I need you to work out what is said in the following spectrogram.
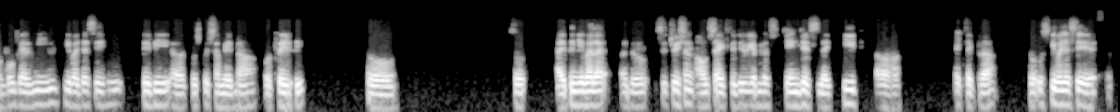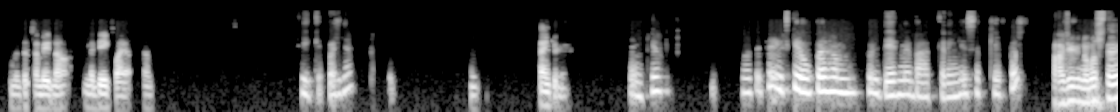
वो गर्मी की वजह से ही से भी कुछ कुछ संवेदना उठ रही थी। तो आई थिंक ये वाला जो सिचुएशन आउटसाइड के जो ये मतलब चेंजेस लाइक हीट एक्सेट्रा तो उसकी वजह से मतलब संवेदना मैं देख पाया। ठीक है बढ़िया। Thank you ma'am thank you बहुत अच्छा इसके ऊपर हम थोड़ी देर में बात करेंगे सबके ऊपर। हाँ जी नमस्ते।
